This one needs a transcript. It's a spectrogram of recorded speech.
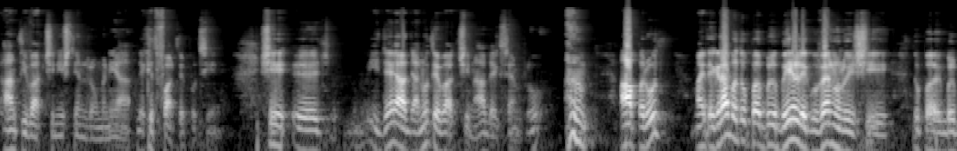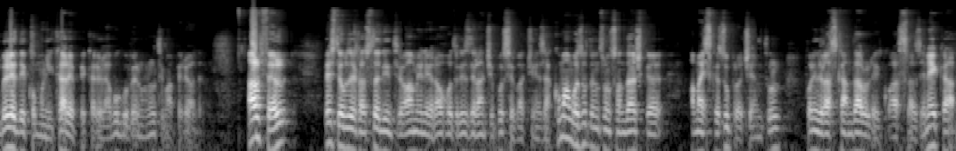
antivacciniști în România decât foarte puțini. Și ideea de a nu te vaccina, de exemplu, a apărut mai degrabă după bâlbâiele guvernului și după bâlbâiele de comunicare pe care le-a avut guvernul în ultima perioadă. Altfel, peste 80% dintre oameni erau hotărâți de la început să se vaccineze. Acum am văzut într-un sondaj că a mai scăzut procentul, pornind de la scandalurile cu AstraZeneca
